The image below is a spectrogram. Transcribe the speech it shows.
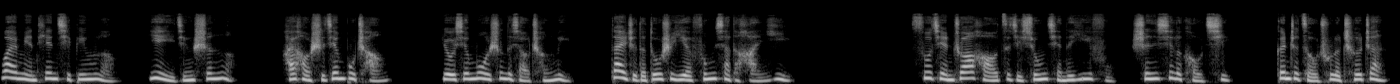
外面天气冰冷，夜已经深了，还好时间不长。有些陌生的小城里，带着的都是夜风下的寒意。苏浅抓好自己胸前的衣服，深吸了口气，跟着走出了车站。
